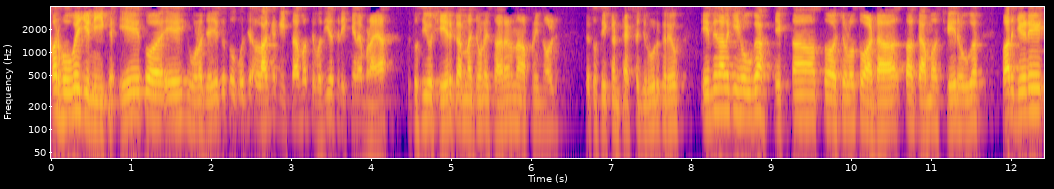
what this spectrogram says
ਪਰ ਹੋਵੇ ਯੂਨੀਕ ਇਹ ਤਾਂ, ਇਹ ਹੋਣਾ ਚਾਹੀਦਾ ਕਿ ਤੂੰ ਕੁਝ ਅਲੱਗ ਕੀਤਾ ਵਾ ਤੇ ਵਧੀਆ ਤਰੀਕੇ ਨਾਲ ਬਣਾਇਆ, ਤੇ ਤੁਸੀਂ ਉਹ ਸ਼ੇਅਰ ਕਰਨਾ ਚਾਹੁੰਦੇ ਸਾਰਿਆਂ ਨਾਲ ਆਪਣੀ ਨੌਲੇਜ ਤੇ ਤੁਸੀਂ ਕੰਟੈਕਟ ਜ਼ਰੂਰ ਕਰਿਓ। ਇਹਦੇ ਨਾਲ ਕੀ ਹੋਊਗਾ? ਇੱਕ ਤਾਂ ਚਲੋ ਤੁਹਾਡਾ ਤਾਂ ਕੰਮ ਸ਼ੇਅਰ ਹੋਊਗਾ, ਪਰ ਜਿਹੜੇ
